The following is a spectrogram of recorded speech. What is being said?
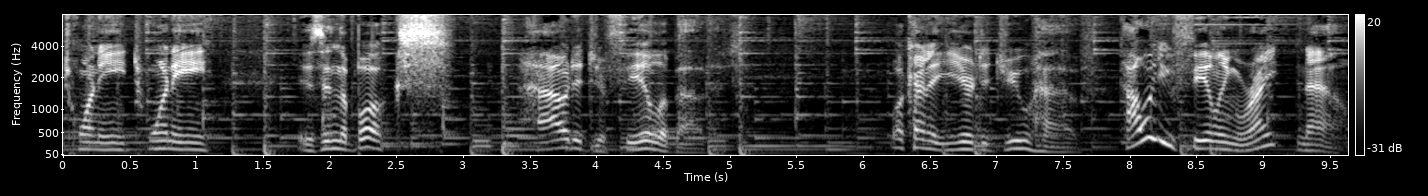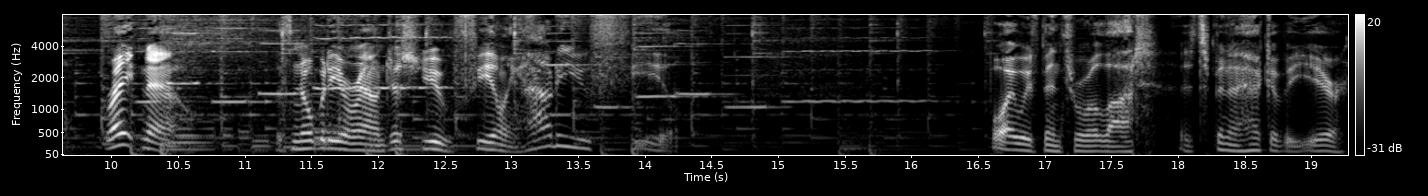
2020 is in the books. How did you feel about it? What kind of year did you have? How are you feeling right now? Right now, with nobody around, just you feeling. How do you feel? Boy, we've been through a lot. It's been a heck of a year.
